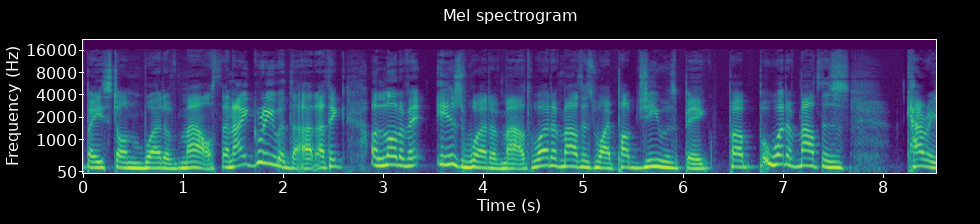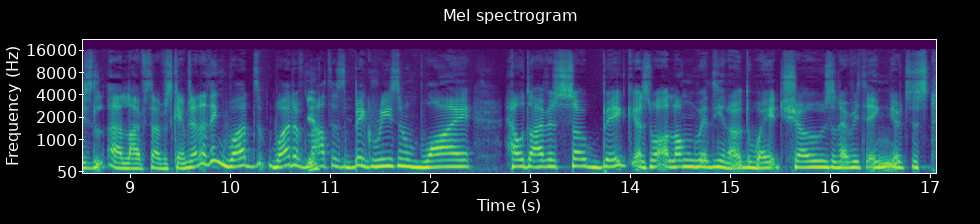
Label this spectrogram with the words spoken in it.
based on word of mouth, and I agree with that. I think a lot of it is word of mouth. Word of mouth is why PUBG was big. Pub, word of mouth is carries uh, live service games, and I think word word of mouth is a big reason why Helldivers is so big as well, along with you know the way it shows and everything. It just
